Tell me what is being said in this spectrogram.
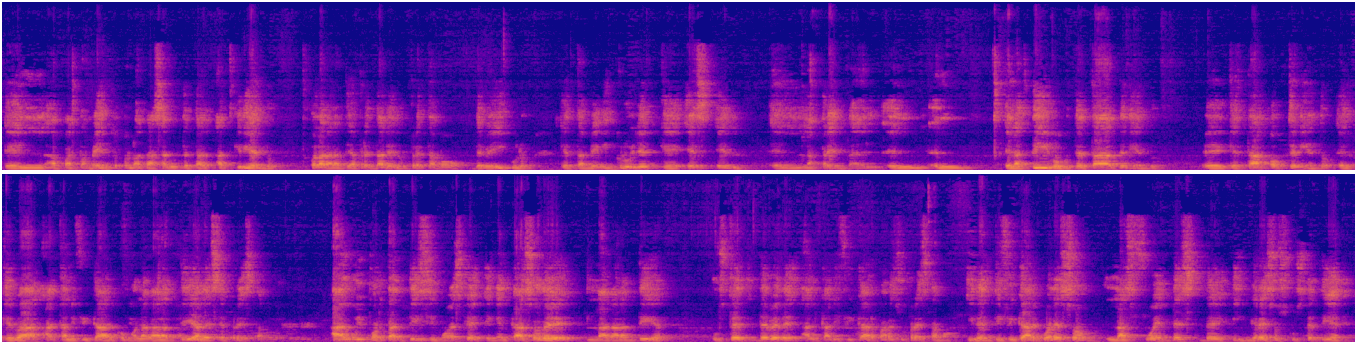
el apartamento o la casa que usted está adquiriendo, o la garantía prendaria de un préstamo de vehículo, que también incluye que es el, la prenda, el, el, activo que usted está teniendo, eh, que está obteniendo, el que va a calificar como la garantía de ese préstamo. Algo importantísimo es que en el caso de la garantía, usted debe de, al calificar para su préstamo, identificar cuáles son las fuentes de ingresos que usted tiene,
